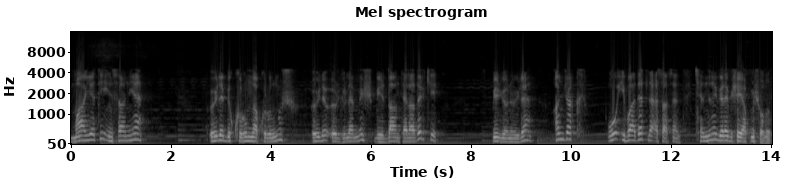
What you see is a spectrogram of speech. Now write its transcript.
mahiyeti insaniye öyle bir kurumla kurulmuş, öyle örgülenmiş bir danteladır ki bir yönüyle ancak o ibadetle esasen kendine göre bir şey yapmış olur.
